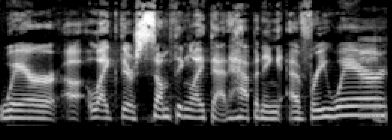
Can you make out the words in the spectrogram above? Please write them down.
where uh, like there's something like that happening everywhere,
